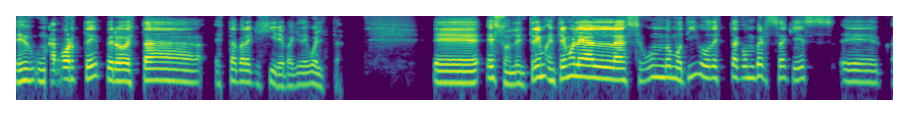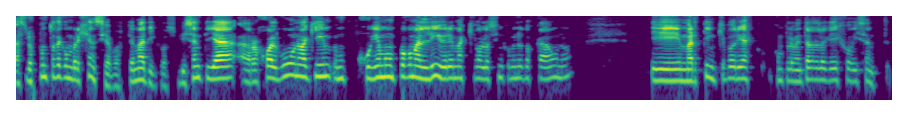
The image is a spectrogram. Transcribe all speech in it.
es un aporte, pero está, está para que gire, para que dé vuelta. Eh, eso, entremos, entrémosle al segundo motivo de esta conversa, que es eh, los puntos de convergencia pues, temáticos. Vicente ya arrojó alguno aquí, juguemos un poco más libre, más que con los cinco minutos cada uno. Y Martín, ¿qué podrías complementar de lo que dijo Vicente?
